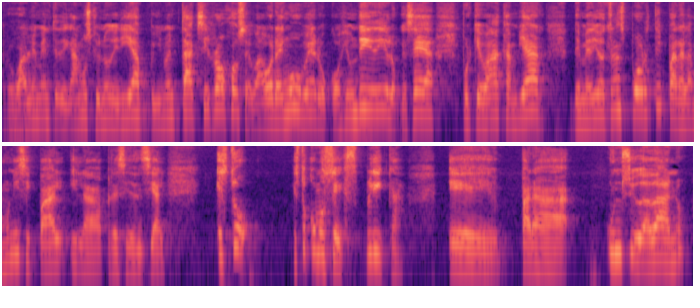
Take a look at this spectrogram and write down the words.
Probablemente digamos que uno diría, vino en taxi rojo, se va ahora en Uber o coge un Didi, lo que sea, porque va a cambiar de medio de transporte para la municipal y la presidencial. Esto, esto cómo se explica eh, para un ciudadano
